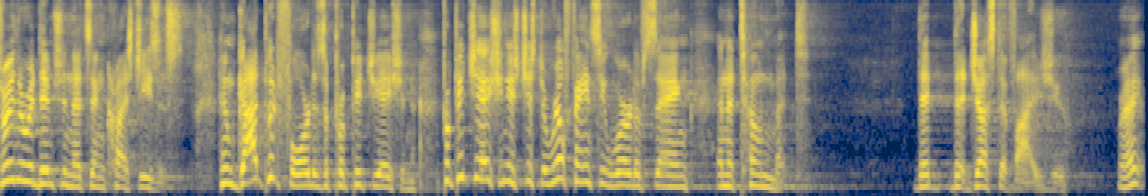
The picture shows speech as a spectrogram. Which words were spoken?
Through the redemption that's in Christ Jesus, whom God put forward as a propitiation. Propitiation is just a real fancy word of saying an atonement that, that justifies you, right?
